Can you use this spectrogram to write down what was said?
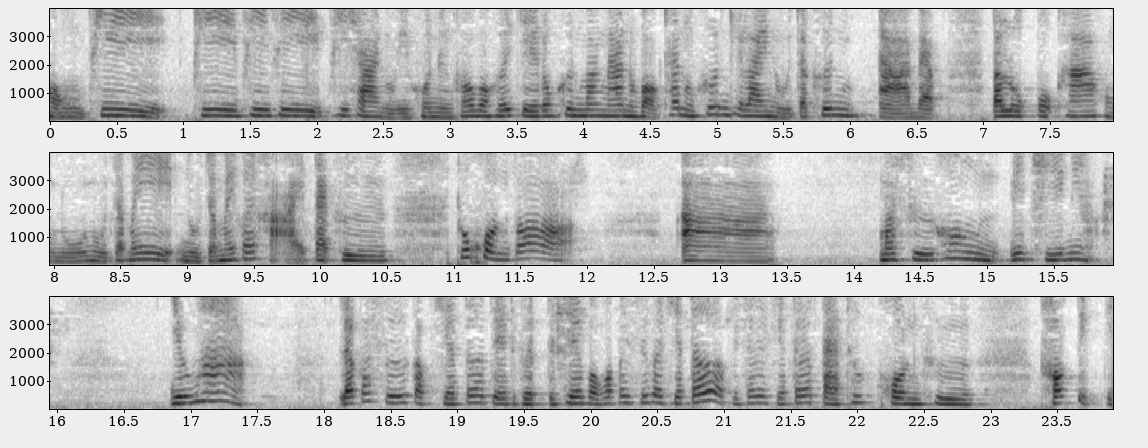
ของพี่พี่พี่พี่พี่ชายหนูอีกคนหนึ่งเขาบอกเฮ้ยเจต้องขึ้นบ้างนะหนูบอกถ้าหนูขึ้นทีไรหนูจะขึ้นอ่าแบบตลกปกฮาของหนูหนูจะไม่หนูจะไม่ค่อยขาย แต่คือทุกคนก็อ่ามาซื้อห้องลิชีเนี่ยเยอะมาก แล้วก็ซื้อกับเคียเตอร์เจเจบอกว่าไปซื้อกับเคียเตอร์ไปซื้อกับเคียเตอร์แต่ทุกคนคือ เขาติดเจ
